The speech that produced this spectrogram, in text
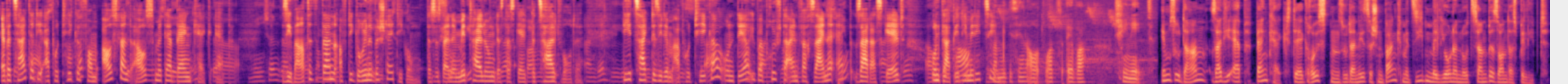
Er bezahlte die Apotheke vom Ausland aus mit der Bankcake-App. Sie wartet dann auf die grüne Bestätigung. Das ist eine Mitteilung, dass das Geld bezahlt wurde. Die zeigte sie dem Apotheker und der überprüfte einfach seine App, sah das Geld und gab ihr die Medizin. Im Sudan sei die App Bankcake, der größten sudanesischen Bank mit sieben Millionen Nutzern, besonders beliebt.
